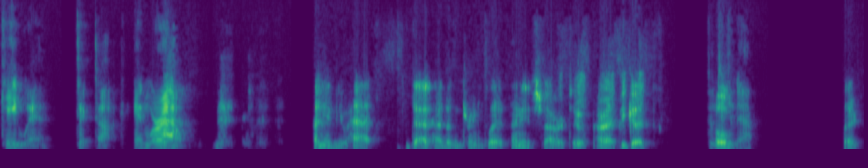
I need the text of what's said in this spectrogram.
K Win TikTok. And we're out. I need a new hat. Dad hat doesn't translate. I need a shower too. All right, be good. Go Oh. take a nap. Later.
